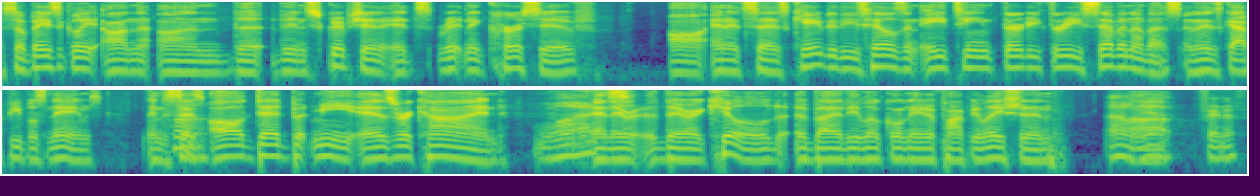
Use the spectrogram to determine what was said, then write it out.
so basically on the on the the inscription, it's written in cursive, uh, and it says, "Came to these hills in 1833, seven of us," and it's got people's names, and it says, "All dead but me, Ezra Kind," what? and they were they were killed by the local native population. Oh uh, yeah. Fair enough.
